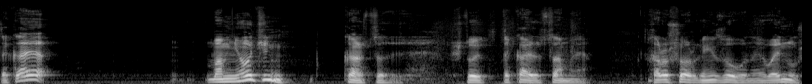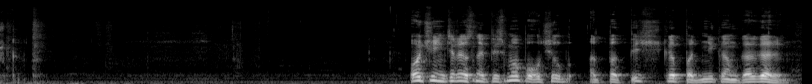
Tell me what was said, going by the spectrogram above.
Такая, вам не очень кажется, что это такая же самая хорошо организованная войнушка? Очень интересное письмо получил от подписчика под ником Гагарин –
